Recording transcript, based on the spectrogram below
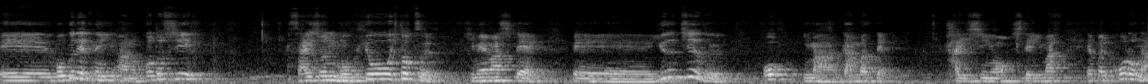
えー僕ですねあの今年最初に目標を一つ決めまして、えー YouTube を今頑張って配信をしています。やっぱりコロナ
